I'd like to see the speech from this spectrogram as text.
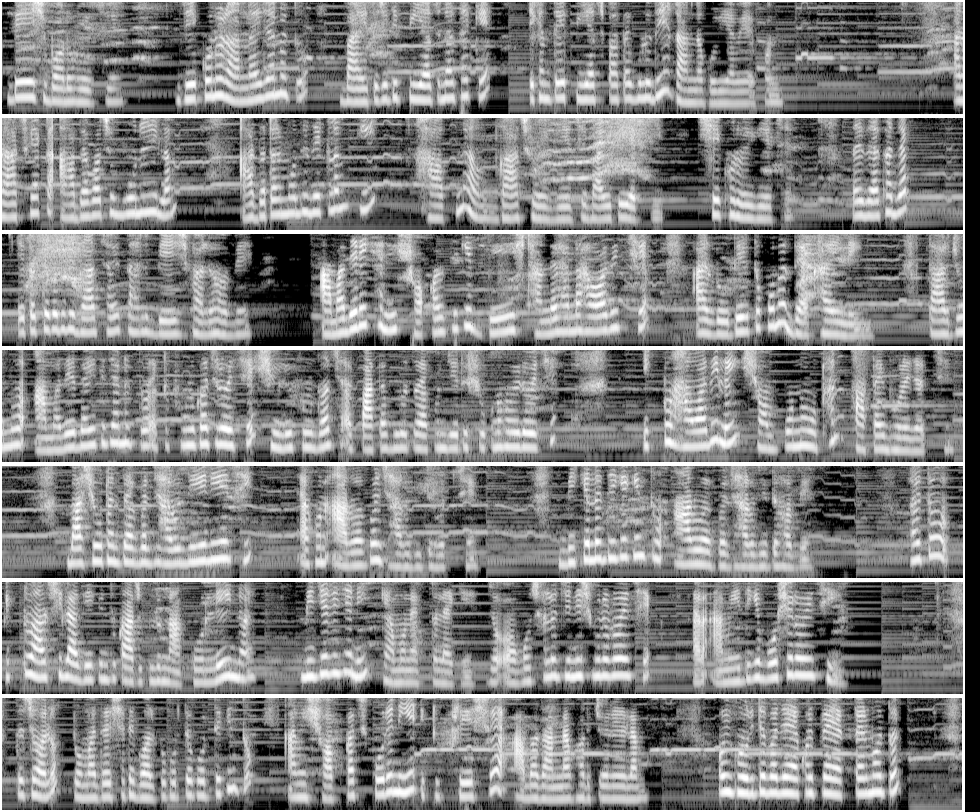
বেশ বড় হয়েছে। যে কোনো রান্নায় জানো তো, বাড়িতে যদি পেঁয়াজ না থাকে, এখান থেকে পেঁয়াজ পাতাগুলো দিয়ে রান্না করি আমি এখন। আর আজকে একটা আদা গাছও বনে নিলাম আদাটার মধ্যে দেখলাম কি? হাফ না গাছ হয়ে গিয়েছে, বাড়িতেই আর কি। শেখর হয়ে গিয়েছে। তাই দেখা যাক এটা থেকে যদি গাছ হয় তাহলে বেশ ভালো হবে। আমাদের এখানে সকাল থেকে বেশ ঠান্ডা ঠান্ডা হাওয়া দিচ্ছে আর রোদের তো কোনো দেখাই নেই। তার জন্য আমাদের বাড়িতে জানো তো একটা ফুল গাছ রয়েছে, শিউলি ফুল গাছ আর পাতাগুলো তো এখন যেহেতু শুকনো হয়ে রয়েছে, একটু হাওয়া দিলেই সম্পূর্ণ উঠান পাতায় ভরে যাচ্ছে। বাসে উঠান তো একবার ঝাড়ু দিয়ে নিয়েছি। এখন আরও একবার ঝাড়ু দিতে হচ্ছে। বিকেলের দিকে কিন্তু আরও একবার ঝাড়ু দিতে হবে। হয়তো একটু আলসি লাগে, কিন্তু কাজগুলো না করলেই নয়। নিজেরই জানি কেমন একটা লাগে যে অগোছালো জিনিসগুলো রয়েছে আর আমি এদিকে বসে রয়েছি। তো চলো, তোমাদের সাথে গল্প করতে করতে কিন্তু আমি সব কাজ করে নিয়ে একটু ফ্রেশ হয়ে আবার রান্নাঘরে চলে এলাম। ওই ঘড়িতে বাজে এখন প্রায় একটার মতন।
